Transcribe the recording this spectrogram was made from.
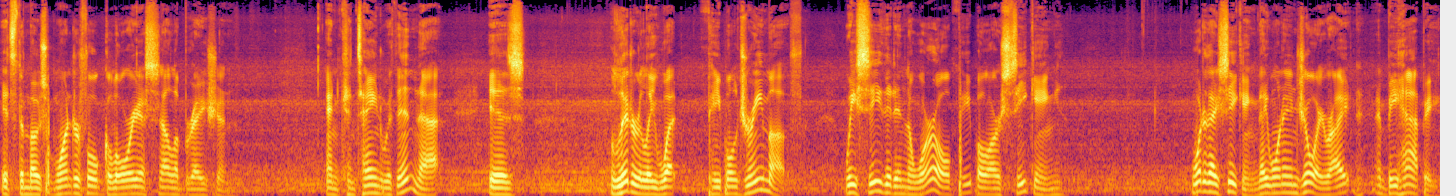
It's the most wonderful, glorious celebration. And contained within that is literally what people dream of. We see that in the world, people are seeking what are they seeking? They want to enjoy, right? And be happy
